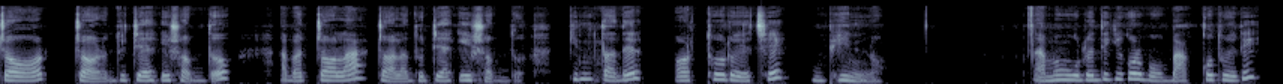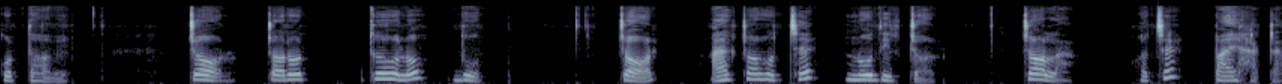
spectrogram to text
চর চর দুটি একই শব্দ। আবার চলা চলা দুটি একই শব্দ। কিন্তু তাদের অর্থ রয়েছে ভিন্ন। এবং ওগুলো দিয়ে কী করব? বাক্য তৈরি করতে হবে। চর চর অর্থ হলো দুধ চর, আরেক চর হচ্ছে নদীর চর। চলা হচ্ছে পায়ে হাঁটা।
